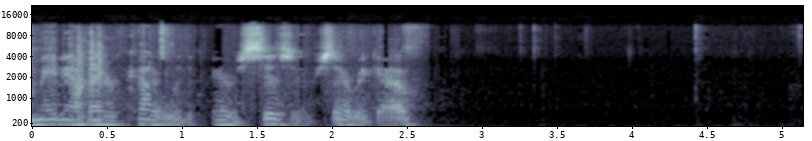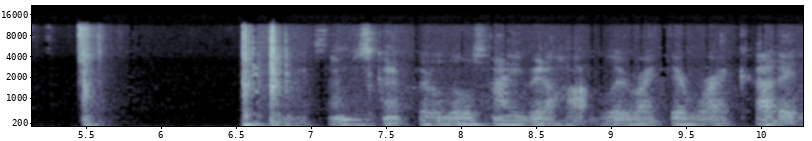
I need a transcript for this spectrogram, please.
Maybe I better cut it with a pair of scissors. There we go. I'm just going to put a little tiny bit of hot glue right there where I cut it.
